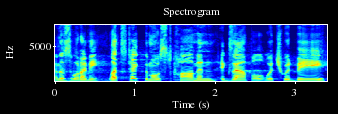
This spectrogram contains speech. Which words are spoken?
And this is what I mean. Let's take the most common example, which would be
